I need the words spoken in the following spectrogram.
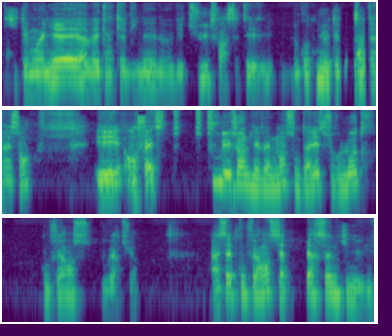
qui témoignait, avec un cabinet d'études. Enfin, c'était le contenu était très intéressant. Et en fait, tous les gens de l'événement sont allés sur l'autre conférence d'ouverture. À cette conférence, il n'y a personne qui n'est venu.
